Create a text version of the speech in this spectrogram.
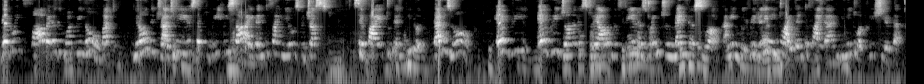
they're doing far better than what we know. But you know, the tragedy is that we, we start identifying news with just say five to ten people. That is wrong. Every every journalist today out in the field is doing tremendous work. I mean, we, really need to identify that. We need to appreciate that.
